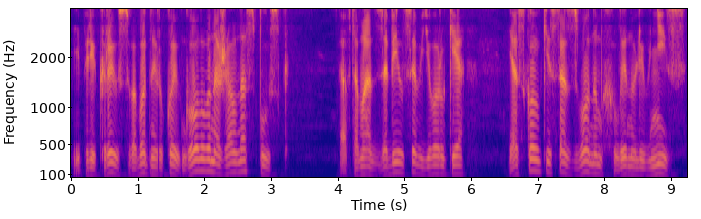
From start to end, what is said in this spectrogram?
и, перекрыв свободной рукой голову, нажал на спуск. Автомат забился в его руке, и осколки со звоном хлынули вниз,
